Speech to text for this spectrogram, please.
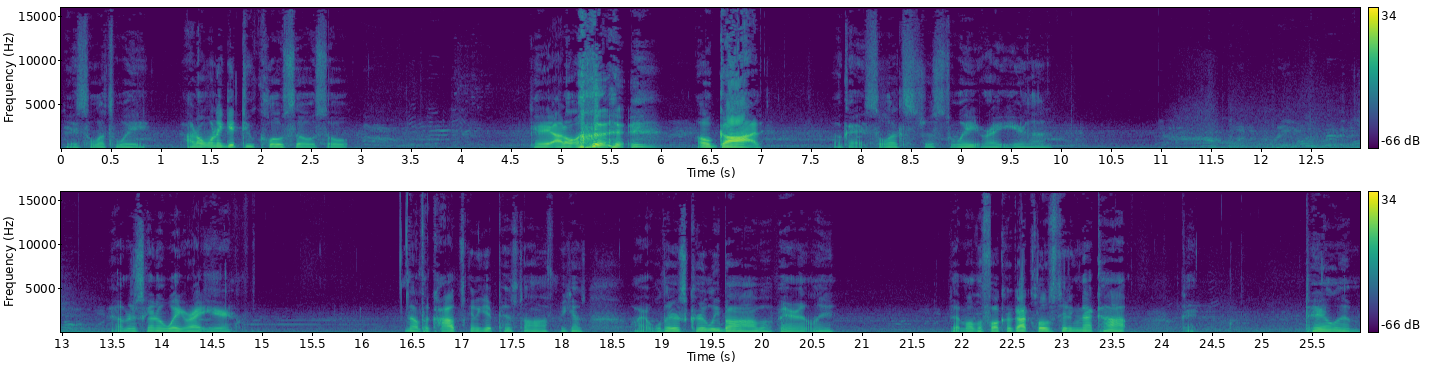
Okay, so let's wait. I don't want to get too close though, so... Okay, I don't... oh god. Okay, so let's just wait right here then. I'm just gonna wait right here. Now the cop's gonna get pissed off because... Alright, well there's Curly Bob, apparently. That motherfucker got close to hitting that cop. Tail him.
